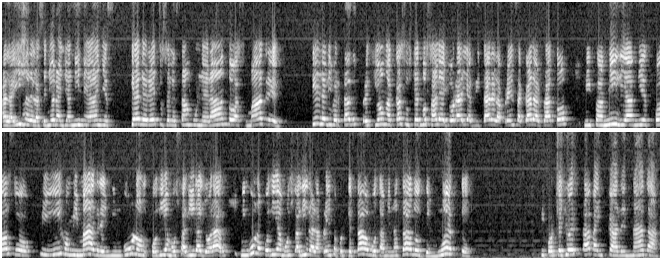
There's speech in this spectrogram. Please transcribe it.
a la hija de la señora Yanine Áñez, ¿qué derechos se le están vulnerando a su madre? ¿Tiene libertad de expresión? ¿Acaso usted no sale a llorar y a gritar a la prensa cada rato? Mi familia, mi esposo, mi hijo, mi madre, ninguno podíamos salir a llorar, ninguno podíamos salir a la prensa porque estábamos amenazados de muerte y porque yo estaba encadenada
